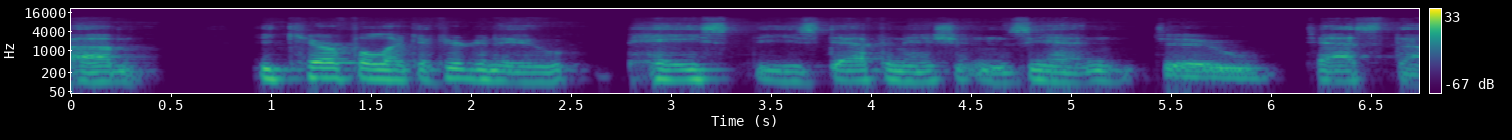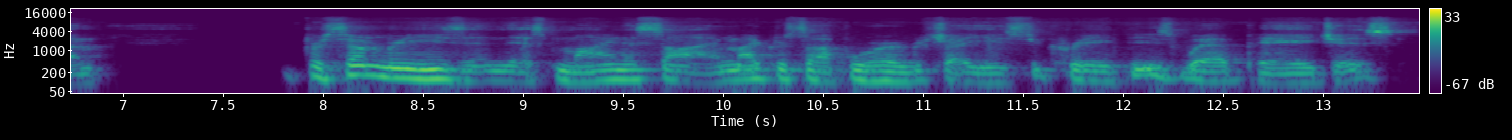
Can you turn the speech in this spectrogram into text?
um, be careful, like if you're going to paste these definitions in to test them. For some reason, this minus sign, Microsoft Word, which I use to create these web pages,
